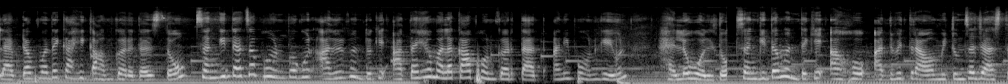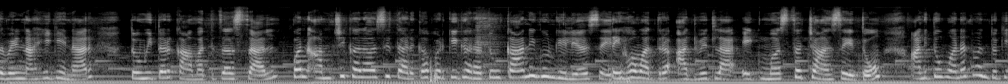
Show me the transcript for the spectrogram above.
लॅपटॉपमध्ये काही काम करत असतो. संगीताचा फोन बघून अद्वैत म्हणतो की आता ह्या मला का फोन करतात? आणि फोन घेऊन हॅलो बोलतो. संगीता म्हणते की अहो अद्वैत राव मी तुमचा जास्त वेळ नाही घेणार. तुम्ही तर कामातच असाल. पण आमची कला अशी तडकाफडकी घरातून का निघून गेली असेल तेव्हा मात्र अद्वैतला एक मस्त चान्स येतो आणि तो मनात म्हणतो की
